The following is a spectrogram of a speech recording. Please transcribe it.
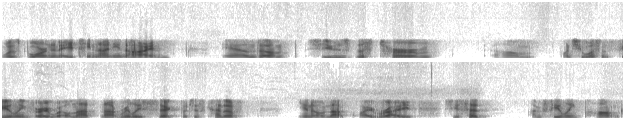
was born in 1899, and um, she used this term um, when she wasn't feeling very well. Not not really sick, but just kind of, you know, not quite right. She said, "I'm feeling punk,"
